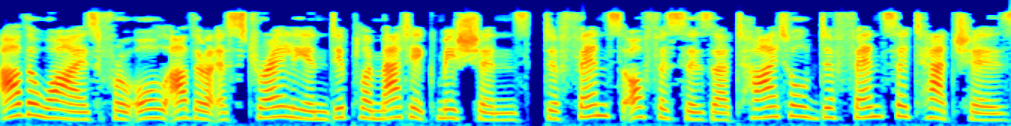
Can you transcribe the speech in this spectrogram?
Otherwise for all other Australian diplomatic missions, defence officers are titled defence attaches.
